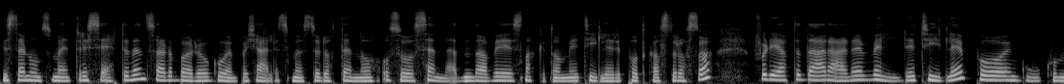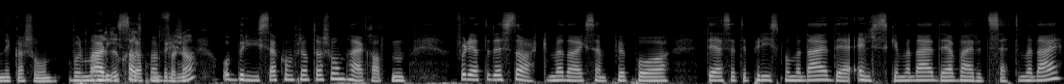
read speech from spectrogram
hvis det er noen som er interessert i den, så er det bare å gå inn på kjærlighetsmønster.no, og så sender jeg den. Det har vi snakket om i tidligere podkaster også. Fordi at der er det veldig tydelig på en god kommunikasjon. Hvor man Hva er det du viser at man bryr seg. Å bry seg konfrontasjon, har jeg kalt den. Fordi at det starter med da eksempler på det jeg setter pris på med deg, det jeg elsker med deg, det jeg verdsetter med deg.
